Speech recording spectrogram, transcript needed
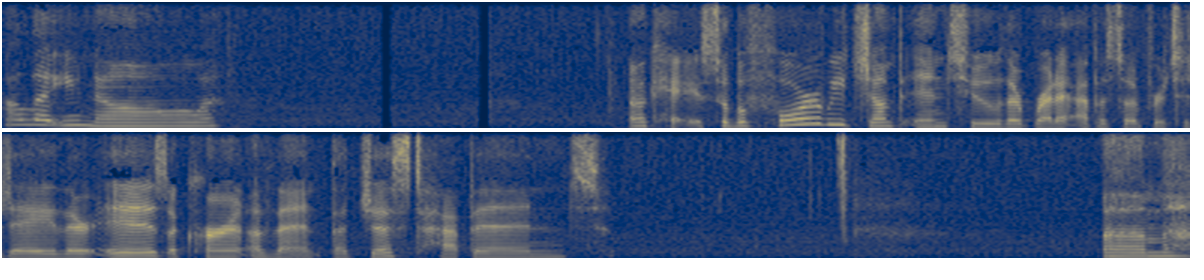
I'll let you know. Okay, so before we jump into the Reddit episode for today, there is a current event that just happened um,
